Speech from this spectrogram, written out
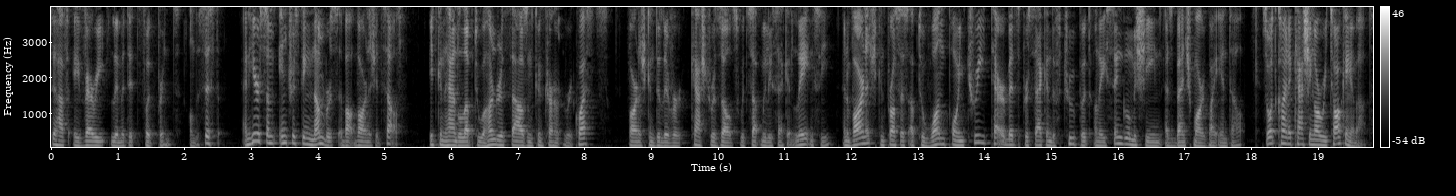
to have a very limited footprint on the system. And here's some interesting numbers about Varnish itself. It can handle up to 100,000 concurrent requests, Varnish can deliver cached results with sub-millisecond latency, and Varnish can process up to 1.3 terabits per second of throughput on a single machine as benchmarked by Intel. So what kind of caching are we talking about?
